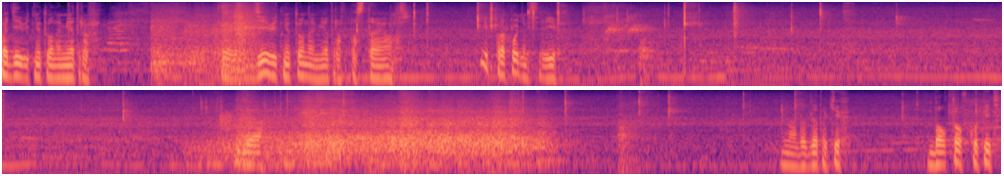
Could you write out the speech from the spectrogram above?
по 9 ньютона-метров. 9 ньютона-метров поставил. И проходимся их. Да. Надо для таких болтов купить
